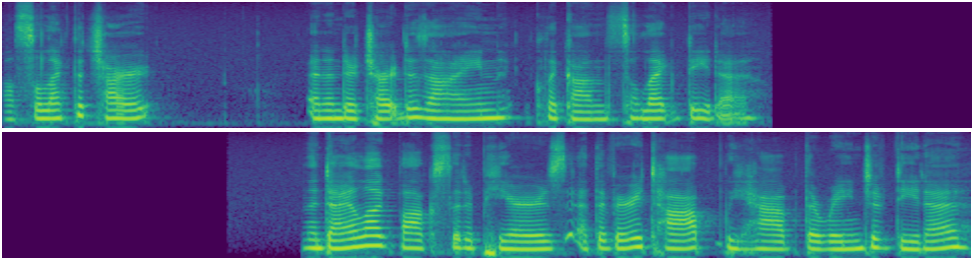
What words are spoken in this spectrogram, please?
I'll select the chart and under Chart Design, click on Select Data. In the dialog box that appears at the very top, we have the range of data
